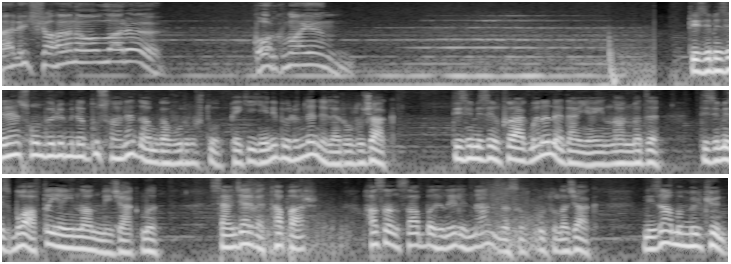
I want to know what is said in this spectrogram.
Melikşah'ın oğulları. Korkmayın. Dizimizin en son bölümüne bu sahne damga vurmuştu. Peki yeni bölümde neler olacak? Dizimizin fragmanı neden yayınlanmadı? Dizimiz bu hafta yayınlanmayacak mı? Sencer ve Tapar, Hasan Sabbah'ın elinden nasıl kurtulacak? Nizam-ı Mülk'ün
